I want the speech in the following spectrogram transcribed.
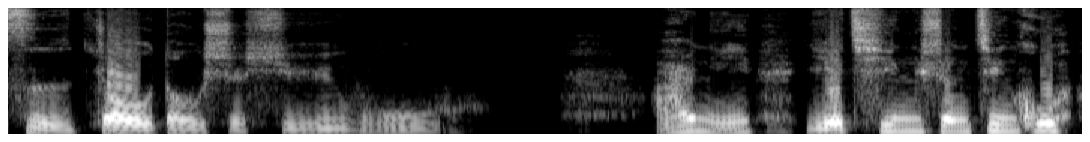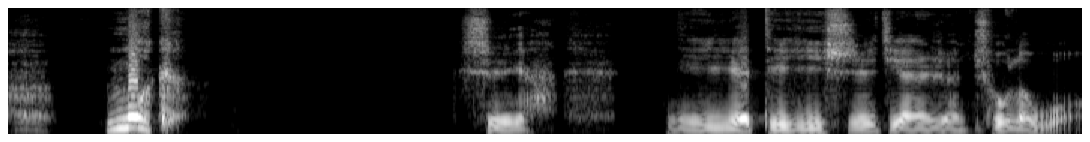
四周都是虚无，而你也轻声惊呼：“Look！” 是呀，你也第一时间认出了我。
